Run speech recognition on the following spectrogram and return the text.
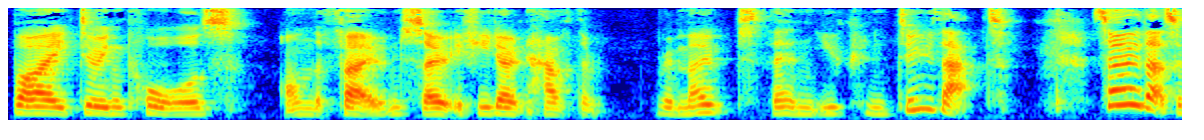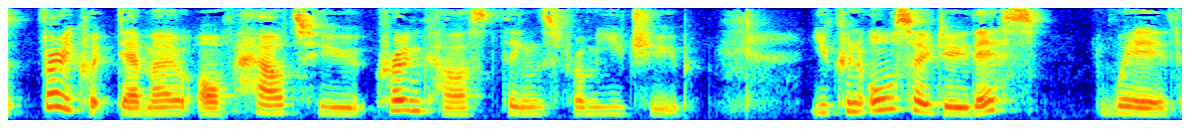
by doing pause on the phone. So if you don't have the remote, then you can do that. So that's a very quick demo of how to Chromecast things from YouTube. You can also do this with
